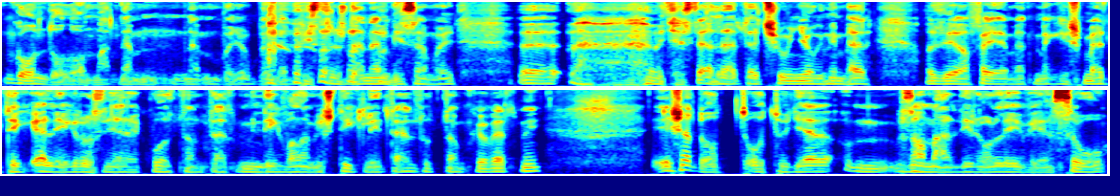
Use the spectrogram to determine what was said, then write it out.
Gondolom, hát nem, nem vagyok benne biztos, de nem hiszem, hogy, hogy ezt el lehetett súnyogni, mert azért a fejemet megismerték, elég rossz gyerek voltam, tehát mindig valami stiklit el tudtam követni. És hát ott, ott ugye Zamárdiról lévén szó,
